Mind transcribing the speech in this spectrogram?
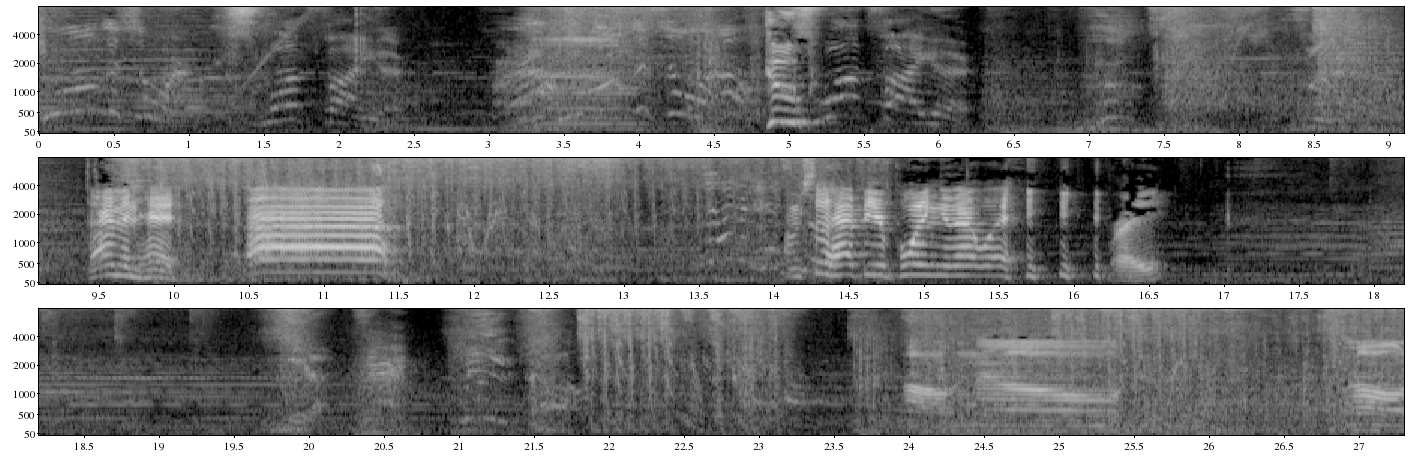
Humongousaur. Goop! Diamond Head! Ah! I'm so happy you're pointing it that way. right. Oh no. Oh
